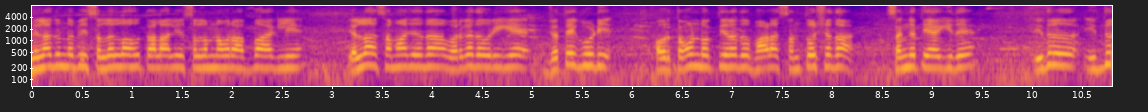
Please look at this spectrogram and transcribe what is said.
ಮಿಲಾದುನ್ ನಬಿ ಸಲ್ಲಲ್ಲಾಹು ತಾಲಾ ಅಲಿ ವಸಲ್ಲಂನವರ ಹಬ್ಬ ಆಗಲಿ, ಎಲ್ಲ ಸಮಾಜದ ವರ್ಗದವರಿಗೆ ಜೊತೆಗೂಡಿ ಅವ್ರು ತೊಗೊಂಡು ಹೋಗ್ತಿರೋದು ಭಾಳ ಸಂತೋಷದ ಸಂಗತಿಯಾಗಿದೆ. ಇದ್ರ ಇದ್ರ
